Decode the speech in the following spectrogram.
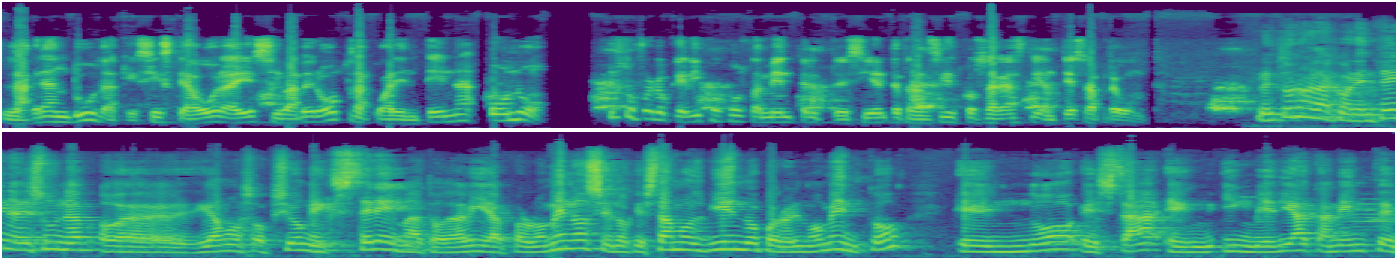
la gran duda que existe ahora es si va a haber otra cuarentena o no. Esto fue lo que dijo justamente el presidente Francisco Sagasti ante esa pregunta. Retorno a la cuarentena es una, eh, digamos, opción extrema todavía, por lo menos en lo que estamos viendo por el momento, eh, no está en, inmediatamente,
